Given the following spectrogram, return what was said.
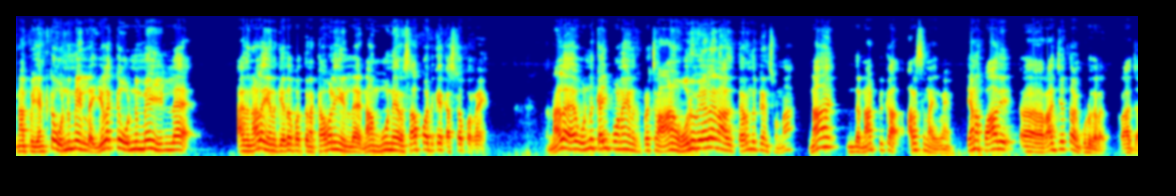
நான் இப்போ என்கிட்ட ஒண்ணுமே இல்லை இலக்க ஒண்ணுமே இல்லை. அதனால எனக்கு எதை பத்தின கவலையும் இல்லை. நான் மூணு நேரம் சாப்பாட்டுக்கே கஷ்டப்படுறேன். அதனால ஒன்று கை போனா எனக்கு பிரச்சனை. ஆனா ஒருவேளை நான் அது திறந்துட்டேன்னு சொன்னா நான் இந்த நாட்டுக்கு அரசன் ஆயிடுவேன் ஏன்னா பாதி ராஜ்யத்தை அவன் கொடுக்குறாரு ராஜா.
